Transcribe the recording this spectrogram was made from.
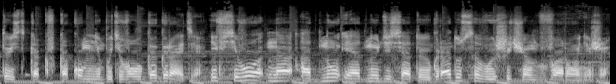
то есть как в каком-нибудь Волгограде, и всего на 1,1 градуса выше, чем в Воронеже.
